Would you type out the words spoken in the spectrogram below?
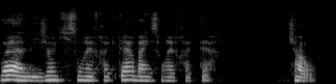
voilà, les gens qui sont réfractaires, ben, ils sont réfractaires. Ciao.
